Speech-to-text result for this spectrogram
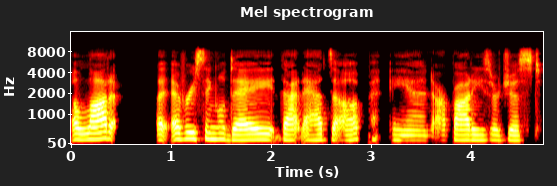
a lot every single day, that adds up, and our bodies are just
